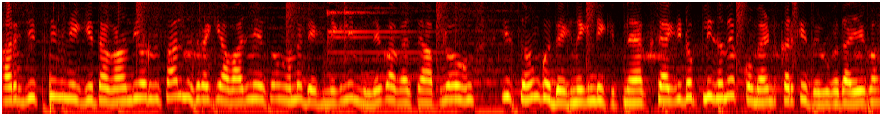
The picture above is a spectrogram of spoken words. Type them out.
अरिजीत सिंह निकिता गांधी और विशाल मिश्रा की आवाज़ में ये सॉन्ग हमें देखने के लिए मिलेगा। वैसे आप लोग इस सॉन्ग को देखने के लिए कितने एक्साइटेड हो? प्लीज़ हमें कमेंट करके ज़रूर बताइएगा।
